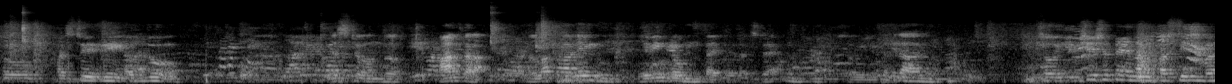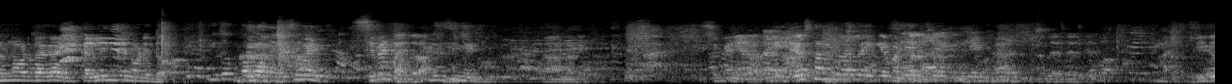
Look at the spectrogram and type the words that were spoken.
ಸೊ ಫಸ್ಟ್ ಇಲ್ಲಿ ಒಂದು ಜಸ್ಟ್ ಒಂದು ಹಾಲ್ ಥರ ಅಲ್ವಾ ಲಿವಿಂಗ್ ರೂಮ್ ಅಂತ ಅಷ್ಟೇ. ಸೊ ಇಲ್ಲಿ ಸೊ ಇಲ್ಲಿ ವಿಶೇಷತೆ ನಾನು ಫಸ್ಟ್ ಇಲ್ಲಿ ಬಂದು ನೋಡಿದಾಗ ಈ ಕಲ್ಲಿಂದ ನೋಡಿದ್ದು. ಇದು ಸಿಮೆಂಟ್. ಸಿಮೆಂಟ್ ಇದು? ಸಿಮೆಂಟ್. ಹಾಂ ನೋಡಿ. ಸಿಮೆಂಟ್. ದೇವಸ್ಥಾನಗಳೆಲ್ಲ ಹಿಂಗೆ ಮಾಡ್ತಾರೆ. ಅದೇ ಅದೇ ಅದೇ. ಇದು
